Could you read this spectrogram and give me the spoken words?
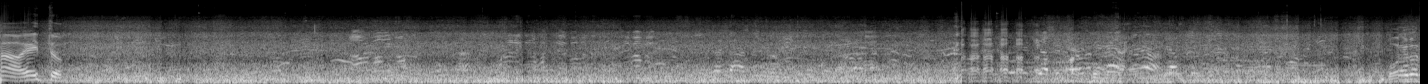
হ্যাঁ এই তো। এবার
